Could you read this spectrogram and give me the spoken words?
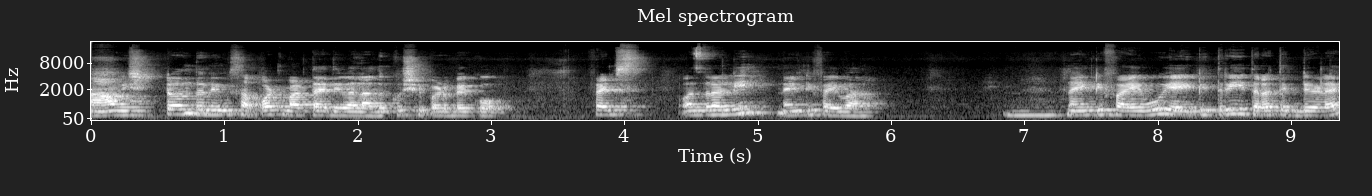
ನಾವು ಇಷ್ಟೊಂದು ನಿಮ್ಗೆ ಸಪೋರ್ಟ್ ಮಾಡ್ತಾ ಇದ್ದೀವಲ್ಲ ಅದು ಖುಷಿ ಪಡಬೇಕು. ಫ್ರೆಂಡ್ಸ್ ಒಂದರಲ್ಲಿ ನೈಂಟಿ ಫೈವಾ ನೈಂಟಿ ಫೈವು ಏಯ್ಟಿ ತ್ರೀ ಈ ಥರ ತೆಗ್ದಿದ್ದಾಳೆ.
